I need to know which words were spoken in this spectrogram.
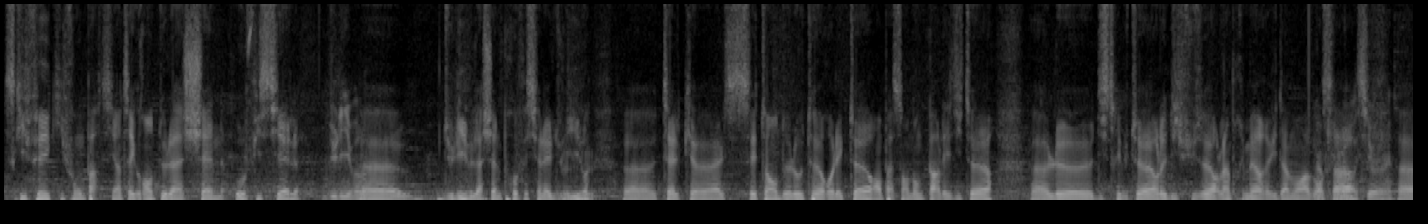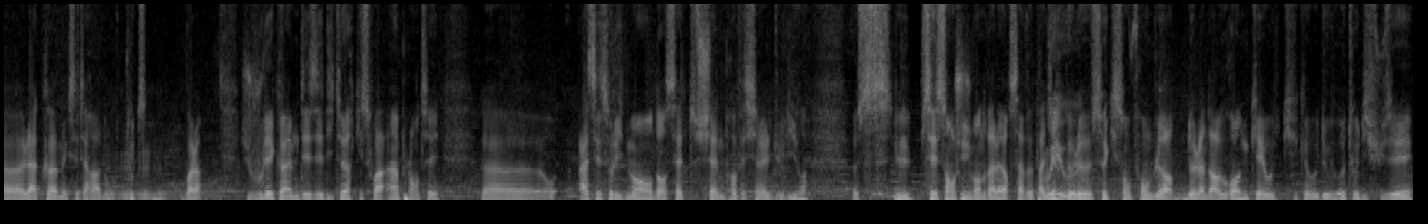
Ce qui fait qu'ils font partie intégrante de la chaîne officielle Du livre. euh, du livre, la chaîne professionnelle du livre, euh, telle qu'elle s'étend de l'auteur au lecteur, en passant donc par l'éditeur, euh, le distributeur, le diffuseur, l'imprimeur évidemment avant ça, aussi, ouais. la com, etc. Donc tout- Mhm. voilà, je voulais quand même des éditeurs qui soient implantés assez solidement dans cette chaîne professionnelle du livre. C'est sans jugement de valeur. Ça ne veut pas Oui, dire oui, que le- ceux qui sont fond de l'underground, qui qui est auto- autodiffusé,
